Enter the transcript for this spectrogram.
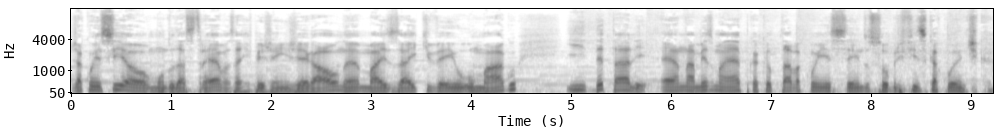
Já conhecia o mundo das trevas, RPG em geral, né? Mas aí que veio o Mago. E detalhe, é na mesma época que eu tava conhecendo sobre física quântica.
